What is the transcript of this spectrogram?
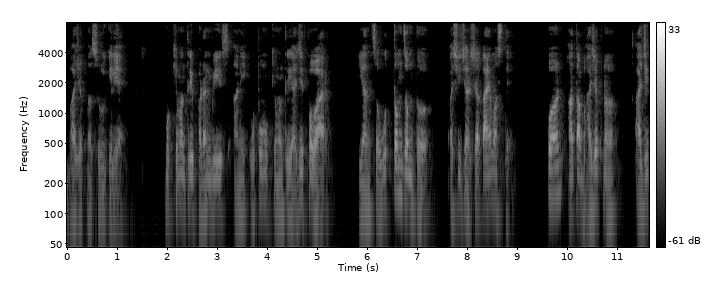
भाजपनं सुरू केली आहे. मुख्यमंत्री फडणवीस आणि उपमुख्यमंत्री अजित पवार यांचं उत्तम जमतं अशी चर्चा कायम असते. पण आता भाजपनं अजित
